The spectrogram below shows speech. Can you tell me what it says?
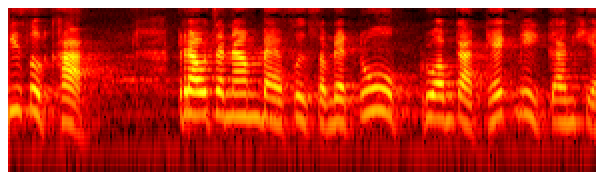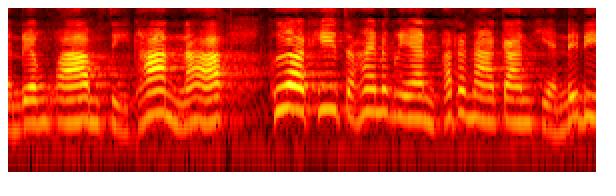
ที่สุดค่ะ เราจะนำแบบฝึกสำเร็จรูปรวมกับเทคนิคการเขียนเรียงความสี่ขั้นนะคะ เพื่อที่จะให้นักเรียนพัฒนาการเขียนได้ดี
